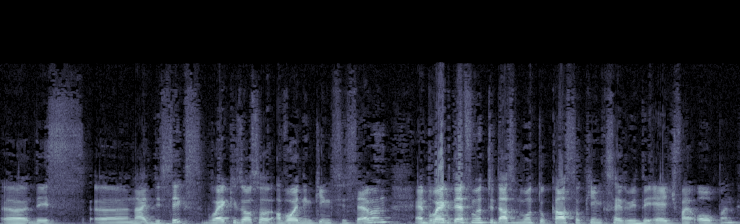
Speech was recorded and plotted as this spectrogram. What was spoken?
uh, this uh, knight d6. Black is also avoiding king c7, and black definitely doesn't want to castle kingside with the h5 open.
